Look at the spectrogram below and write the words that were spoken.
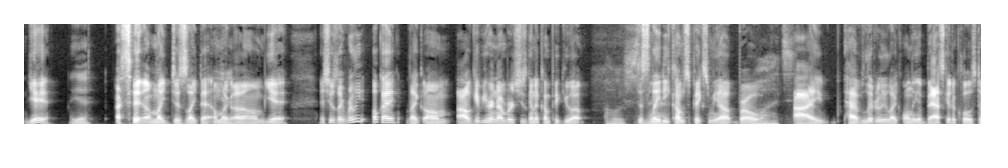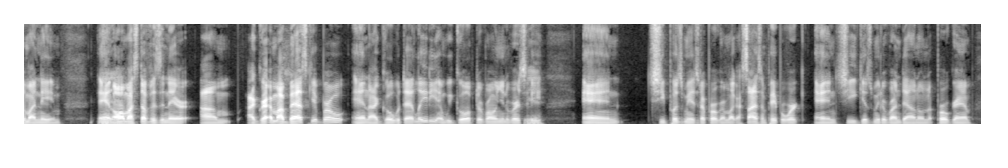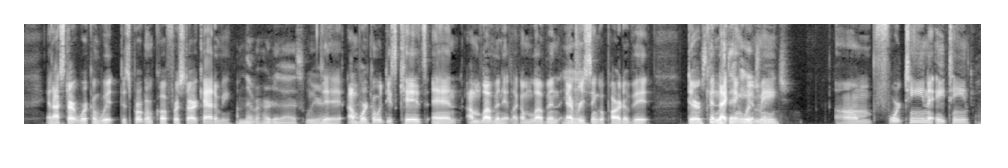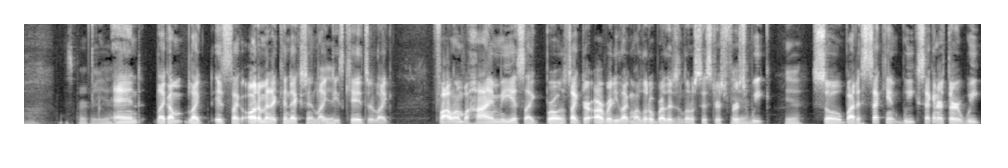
yeah. yeah, I said, I'm like, just like that. I'm like, um, yeah. And she was like, really? Okay. Like, um, I'll give you her number. She's gonna come pick you up. Oh, This snap. lady comes picks me up, bro. What? I have literally like only a basket of clothes to my name, and all my stuff is in there. Um, I grab my basket, bro, and I go with that lady, and we go up to Rowan University, and she puts me into the program. Like I sign some paperwork, and she gives me the rundown on the program, and I start working with this program called First Star Academy. I've never heard of that. That's weird. Yeah, I'm Uh-huh. working with these kids, and I'm loving it. Like I'm loving every single part of it. They're What's the- what's the connecting with me. range? Um, 14 to 18 Oh, that's perfect. Yeah. and like I'm like it's like automatic connection. Like Yeah. these kids are like following behind me. It's like bro, it's like they're already like my little brothers and little sisters first Yeah. week. yeah. So by the second week, second or third week,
